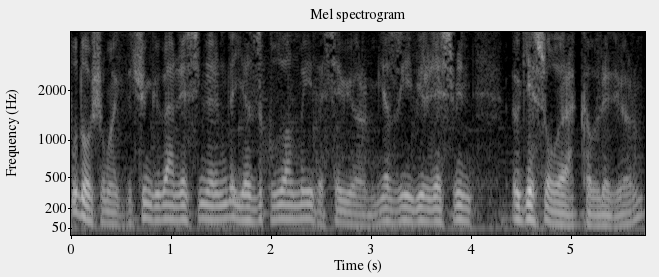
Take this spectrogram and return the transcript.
Bu da hoşuma gitti. Çünkü ben resimlerimde yazı kullanmayı da seviyorum. Yazıyı bir resmin ögesi olarak kabul ediyorum.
